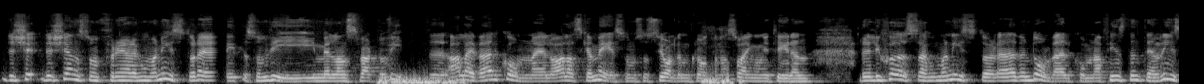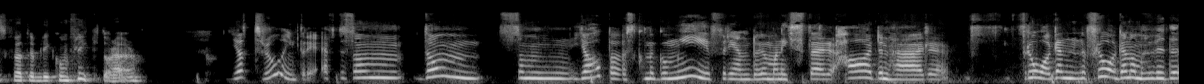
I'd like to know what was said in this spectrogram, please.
det, kä- det känns som Förenade Humanister är lite som vi mellan svart och vitt. Eh, Alla är välkomna eller alla ska med som Socialdemokraterna sa en gång i tiden. Religiösa humanister, är även de välkomna? Finns det inte en risk för att det blir konflikter här? Jag tror inte det eftersom de som jag hoppas kommer gå med i Förenade Humanister har den här eh, frågan, frågan om huruvida,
